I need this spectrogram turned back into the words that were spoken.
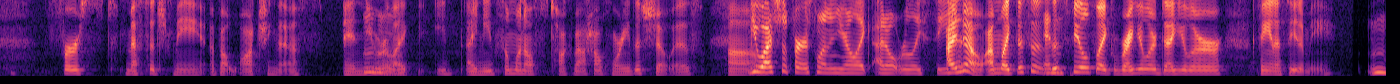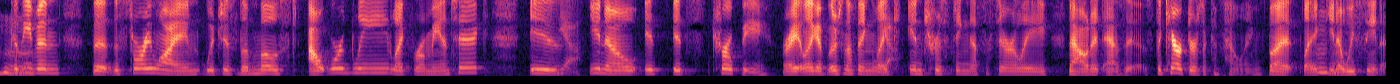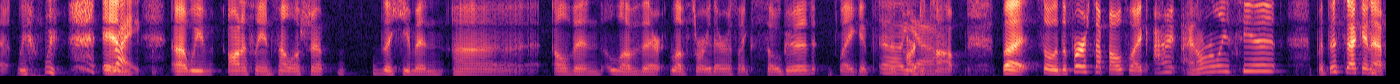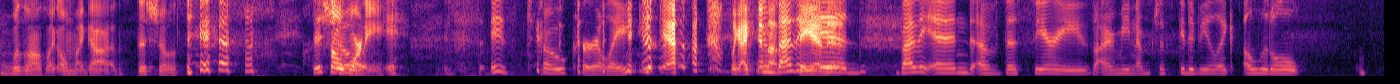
first messaged me about watching this, and you were Mm-hmm. like, "I need someone else to talk about how horny this show is." Um, You watch the first one and you're like, I don't really see. I it. know. I'm like, this is And- this feels like regular, degular fantasy to me. Mm-hmm. Because even the the storyline, which is the most outwardly like romantic, is Yeah. you know it it's tropey, right? Like there's nothing like Yeah. interesting necessarily about it as is. The characters are compelling, but like you know we've seen it. We we and Mm-hmm. Right. uh, we've honestly in Fellowship the human uh elven love their love story there is like so good like it's it's Oh, hard yeah. to top but so the first step i was like i i don't really see it but this 2nd ep was when i was like oh my god this show's This so show horny. Is, is toe curling. yeah it's like i cannot by the stand it end, by the end of this series, I mean, I'm just gonna be like a little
